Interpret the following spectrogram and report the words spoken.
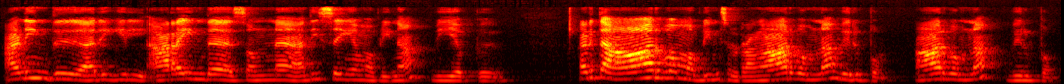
அணிந்து அருகில் அரைந்த சொன்ன அதிசயம் அப்படின்னா வியப்பு. அடுத்து ஆர்வம் அப்படின்னு சொல்றாங்க. ஆர்வம்னா விருப்பம். ஆர்வம்னா விருப்பம்.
